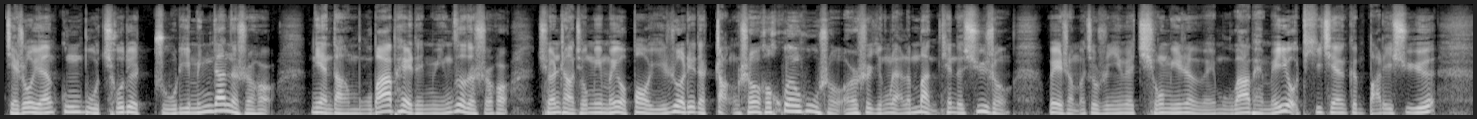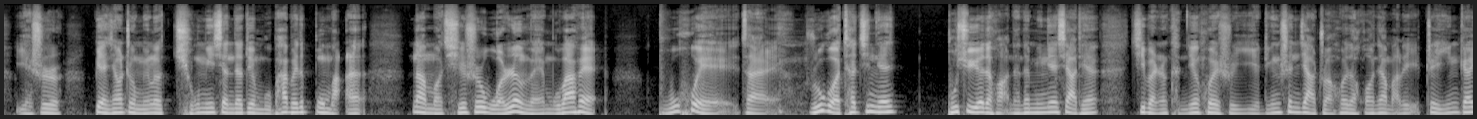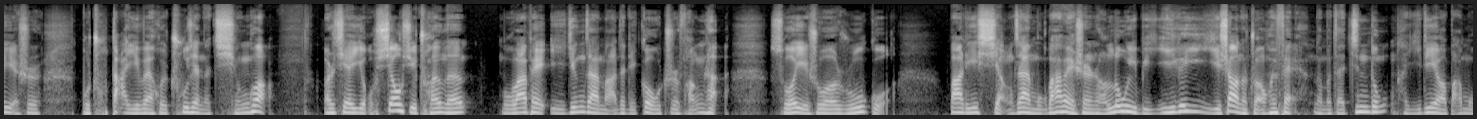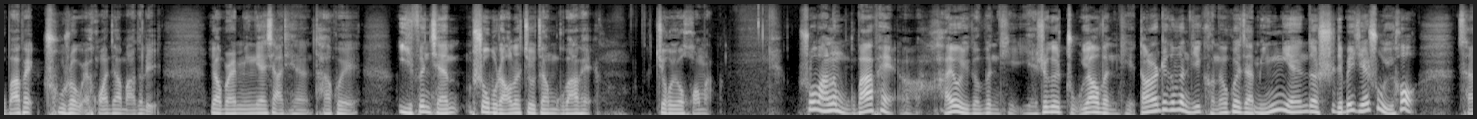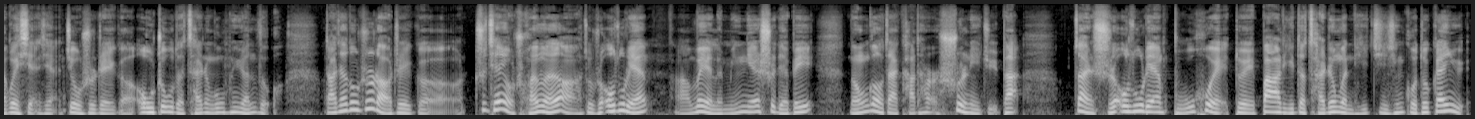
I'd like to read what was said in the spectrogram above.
解说员公布球队主力名单的时候，念到姆巴佩的名字的时候，全场球迷没有报以热烈的掌声和欢呼声，而是迎来了漫天的嘘声。为什么？就是因为球迷认为姆巴佩没有提前跟巴黎续约，也是变相证明了球迷现在对姆巴佩的不满。那么，其实我认为姆巴佩不会在，如果他今年。不续约的话，那他明年夏天基本上肯定会是以零身价转会到皇家马德里，这应该也是不出大意外会出现的情况。而且有消息传闻，姆巴佩已经在马德里购置房产，所以说如果巴黎想在姆巴佩身上搂一笔一个亿以上的转会费，那么在今冬他一定要把姆巴佩出售给皇家马德里，要不然明年夏天他会一分钱收不着的，就将姆巴佩 交由皇马。说完了姆巴佩啊，还有一个问题，也是个主要问题。当然，这个问题可能会在明年的世界杯结束以后才会显现，就是这个欧洲的财政公平原则。大家都知道，这个之前有传闻啊，就是欧足联啊，为了明年世界杯能够在卡塔尔顺利举办，暂时欧足联不会对巴黎的财政问题进行过多干预，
